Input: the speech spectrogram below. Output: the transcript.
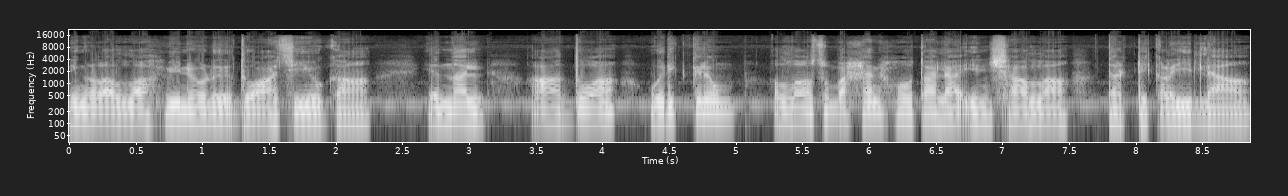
നിങ്ങൾ അള്ളാഹുവിനോട് ദ്വാ ചെയ്യുക. എന്നാൽ ആ ദ്വാ ഒരിക്കലും അള്ളാഹു സുബഹാൻ ഹോത്താല ഇൻഷാല്ല തട്ടിക്കളയില്ല.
